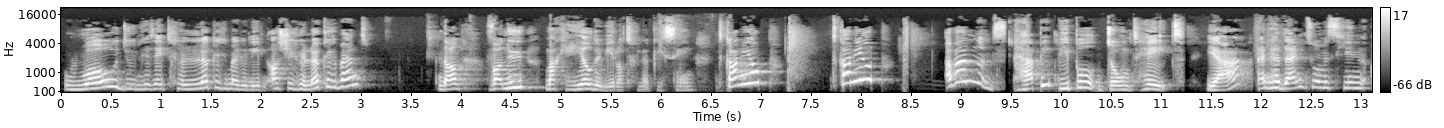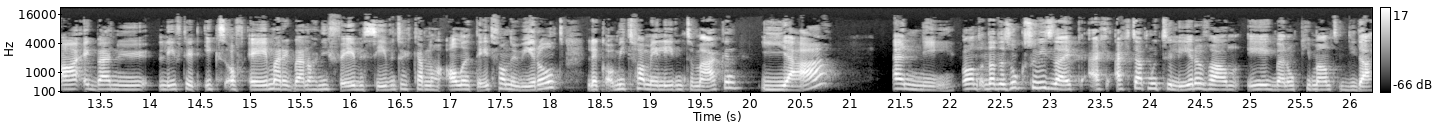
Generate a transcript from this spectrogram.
wou doen, je bent gelukkig met je leven. Als je gelukkig bent, dan van nu mag heel de wereld gelukkig zijn. Het kan niet op. Het kan niet op. Abundance. Happy people don't hate. Ja? En je denkt zo misschien, ah, ik ben nu leeftijd X of Y, maar ik ben nog niet 75. Ik heb nog alle tijd van de wereld om iets van mijn leven te maken. Ja, en nee. Want dat is ook zoiets dat ik echt, echt heb moeten leren van... Hey, ik ben ook iemand die dat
